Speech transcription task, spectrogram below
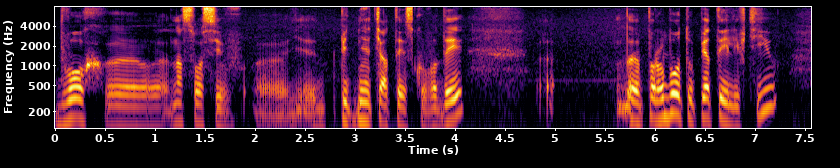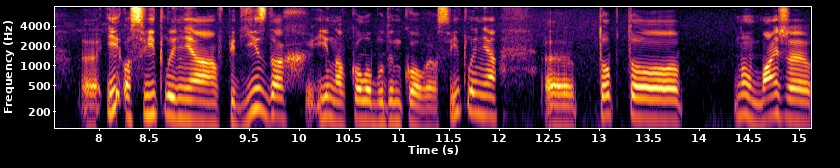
двох насосів підняття тиску води, роботу п'яти ліфтів і освітлення в під'їздах і навколобудинкове освітлення. Е, Тобто ну, майже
